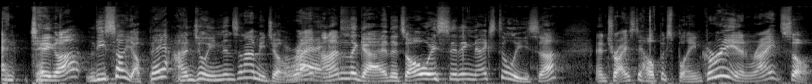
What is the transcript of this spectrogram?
And 제가 Lisa 옆에 앉아 있는 사람이죠, right? Right. I'm the guy that's always sitting next to Lisa and tries to help explain Korean, right? So,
